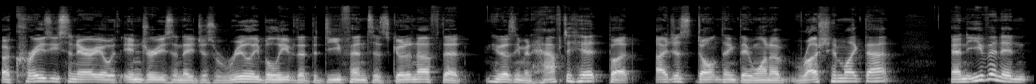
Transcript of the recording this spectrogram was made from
a crazy scenario with injuries, and they just really believe that the defense is good enough that he doesn't even have to hit. But I just don't think they want to rush him like that. And even in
